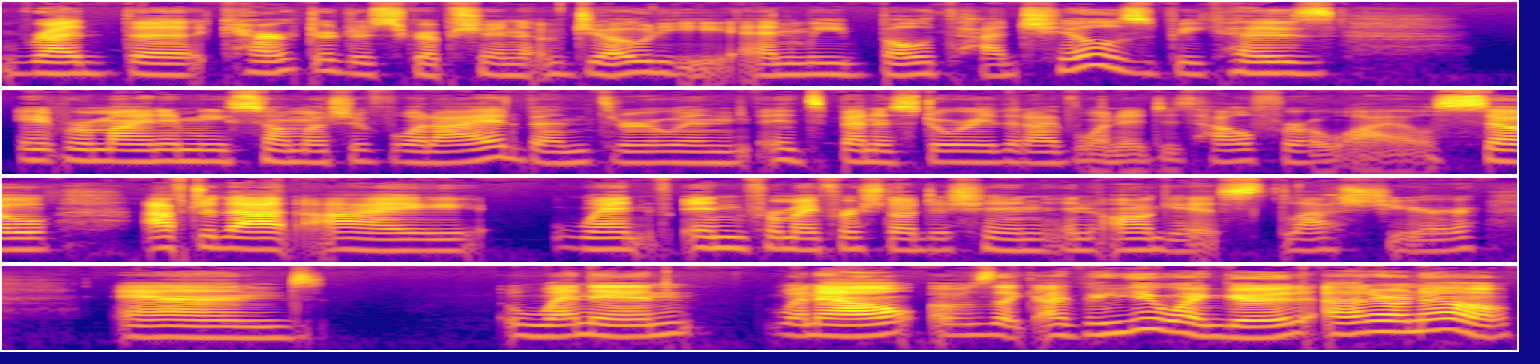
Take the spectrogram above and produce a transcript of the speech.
read the character description of Jodi, and we both had chills because it reminded me so much of what I had been through, and it's been a story that I've wanted to tell for a while. So after that, I went in for my first audition in August last year, and went in, went out. I was like, I think it went good. I don't know.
